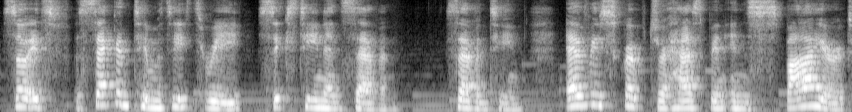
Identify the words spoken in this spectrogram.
so it's second timothy 3 16 and 7 17. Every scripture has been inspired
